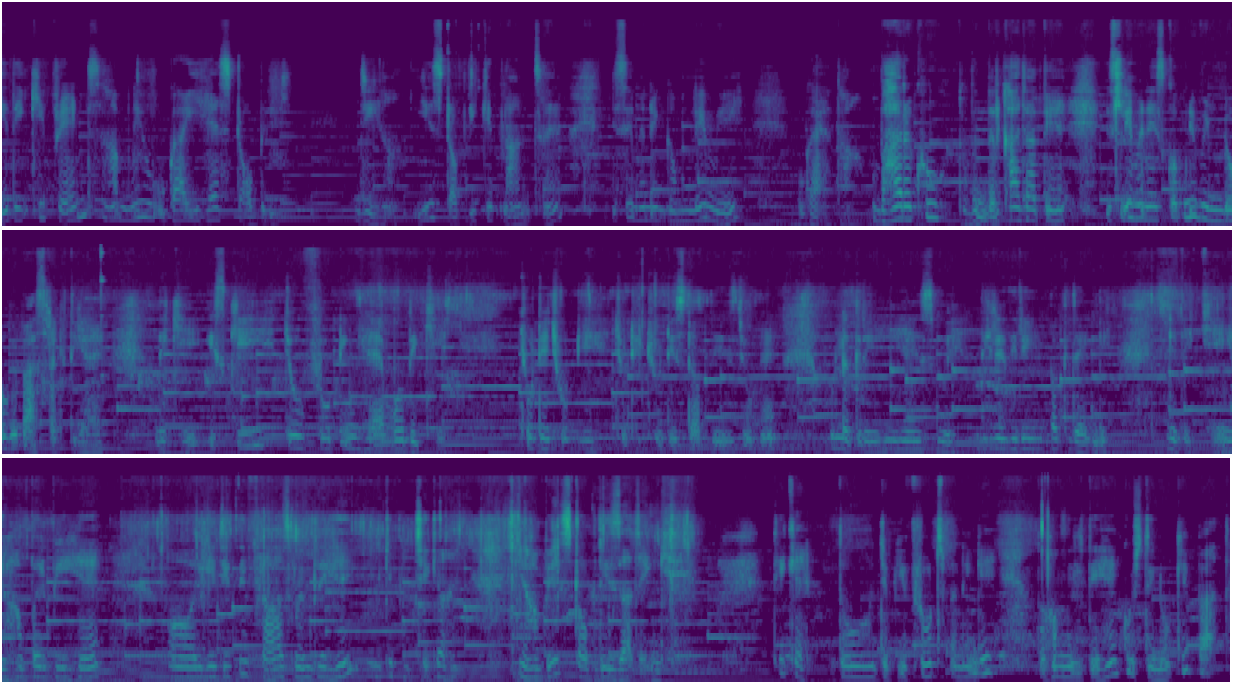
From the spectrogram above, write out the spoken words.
ये देखिए फ्रेंड्स हमने उगाई है स्ट्रॉबेरी जी हाँ ये स्ट्रॉबेरी के प्लांट्स हैं, जिसे मैंने गमले में उगाया था। बाहर रखूँ तो बंदर खा जाते हैं, इसलिए मैंने इसको अपनी विंडो के पास रख दिया है। देखिए, इसकी जो फ्रूटिंग है, वो देखिए छोटे छोटे छोटी छोटी स्ट्रॉबेरीज जो हैं, वो लग रही हैं इसमें धीरे धीरे पक जाएँगी। ये देखिए, यहाँ पर भी हैं। और ये जितने फ्लावर्स बन रहे हैं, उनके पीछे क्या है? यहाँ पे स्ट्रॉबेरीज आ जाएँगी। ठीक है? तो जब ये फ्रूट्स बनेंगे तो हम मिलते हैं कुछ दिनों के बाद।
